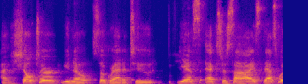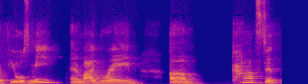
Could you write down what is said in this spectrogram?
I have shelter, you know, so gratitude. Yes, exercise. That's what fuels me and my brain. Um, constant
